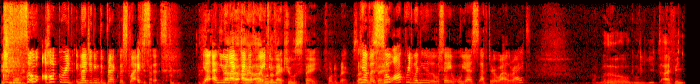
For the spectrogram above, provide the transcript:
it's no so awkward imagining the breakfast like the, yeah and you're Yeah, like I, kind I, of I wouldn't actually stay for the breakfast. I yeah but it's so awkward when you say yes after a while right I think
